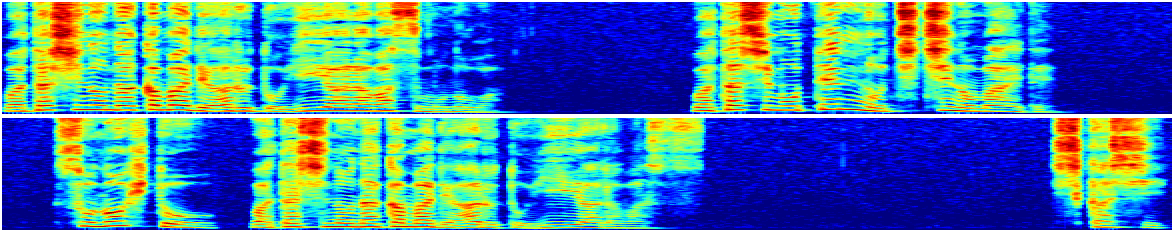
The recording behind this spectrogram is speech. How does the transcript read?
私の仲間であると言い表す者は私も天の父の前でその人を私の仲間であると言い表す。しかし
